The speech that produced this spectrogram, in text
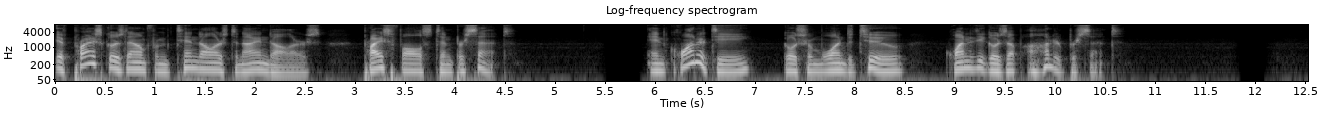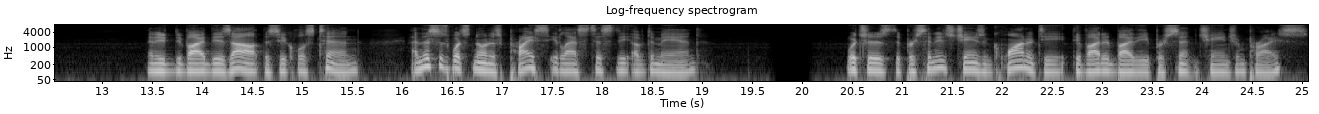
If price goes down from $10 to $9, price falls 10%. And quantity goes from 1 to 2, quantity goes up 100%. And you divide these out, this equals 10. And this is what's known as price elasticity of demand, which is the percentage change in quantity divided by the percent change in price.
